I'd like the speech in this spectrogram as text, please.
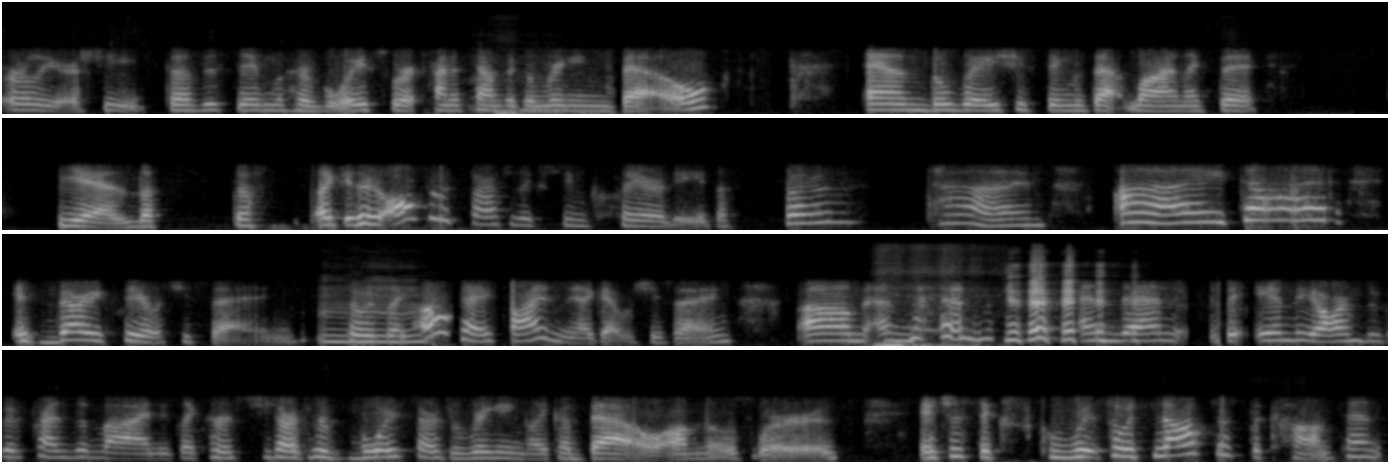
earlier, she does this thing with her voice where it kind of sounds like a mm-hmm. ringing bell. And the way she sings that line, like the yeah, the the like there's also it starts with extreme clarity. The first time I died. It's very clear what she's saying. So it's like, Mhm. okay, finally, I get what she's saying. Um, and then, and then the, in the arms of good friends of mine, it's like her. She starts her voice starts ringing like a bell on those words. It's just exquisite. So it's not just the content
